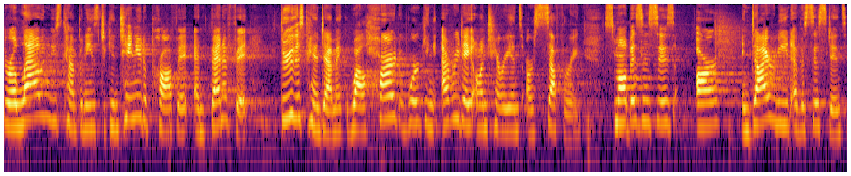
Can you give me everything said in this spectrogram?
You're allowing these companies to continue to profit and benefit through this pandemic while hard-working everyday Ontarians are suffering. Small businesses are in dire need of assistance,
